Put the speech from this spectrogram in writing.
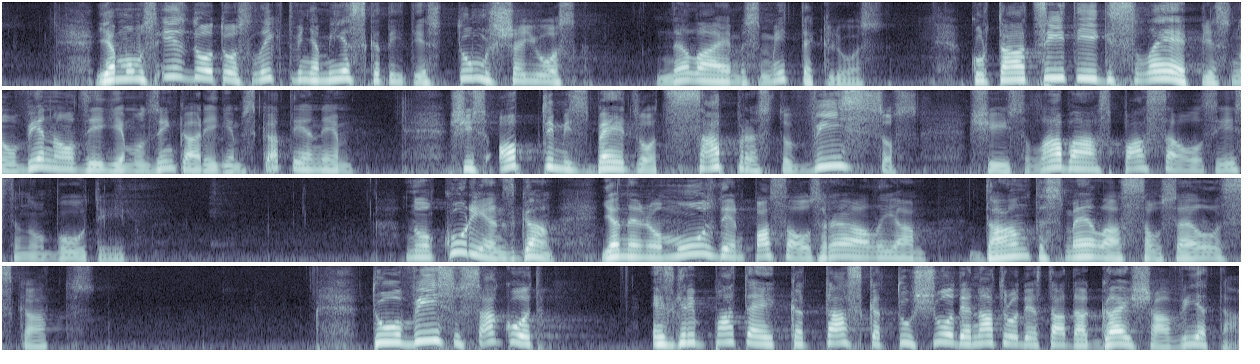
Ja mums izdotos likt viņam ieskatīties tumšajos nelaimes mitekļos, kur tā cītīgi slēpjas no vienaldzīgiem un zinkārīgiem skatieniem, šis optimists beidzot saprastu visus šīs labās pasaules īsteno būtību. No kurienes gan, ja ne no mūsdienu pasaules reālijām, Dante smēlās savus elles skatus? To visu sakot, es gribu pateikt, ka tas, ka tu šodien atrodies tādā gaišā vietā,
